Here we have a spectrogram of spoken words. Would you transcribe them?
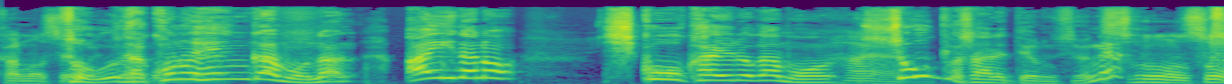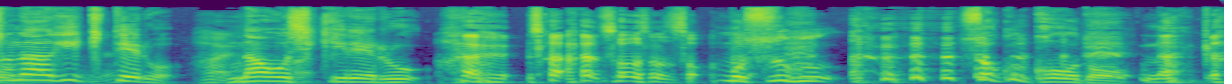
可能性がそうだこの辺がもうなん間の思考回路がもうはい消去されてるんですよね、そうそうつなぎきてる、はい直しきれる、はい。さ そうそうそう。もうすぐ 即行動。なんか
